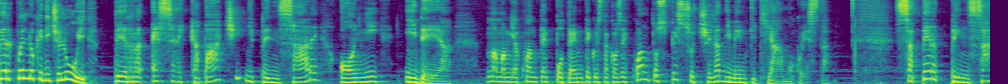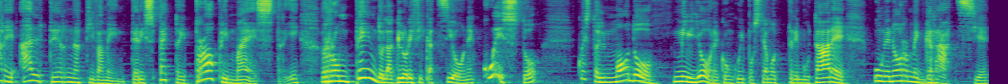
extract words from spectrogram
per quello che dice lui, per essere capaci di pensare ogni idea. Mamma mia, quanto è potente questa cosa e quanto spesso ce la dimentichiamo questa. Saper pensare alternativamente rispetto ai propri maestri, rompendo la glorificazione, questo, questo è il modo migliore con cui possiamo tributare un'enorme grazie,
